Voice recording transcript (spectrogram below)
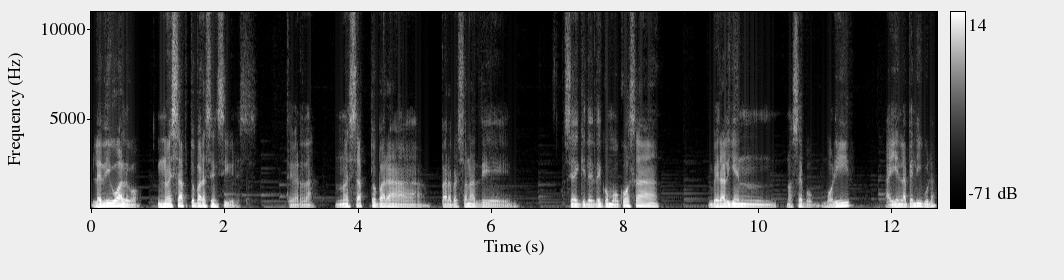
Les digo algo, no es apto para sensibles, de verdad. No es apto para, para personas de, o sea, que les dé como cosa ver a alguien, no sé, morir ahí en la película,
